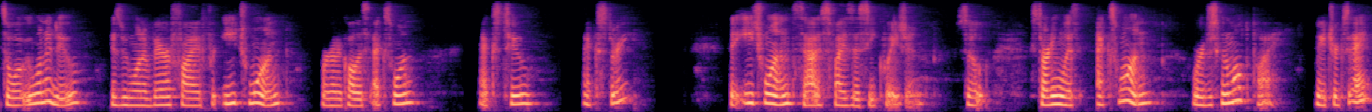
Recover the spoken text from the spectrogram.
So what we want to do is we want to verify for each one, we're going to call this x1, x2, x3, that each one satisfies this equation. So starting with x1, we're just going to multiply matrix A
